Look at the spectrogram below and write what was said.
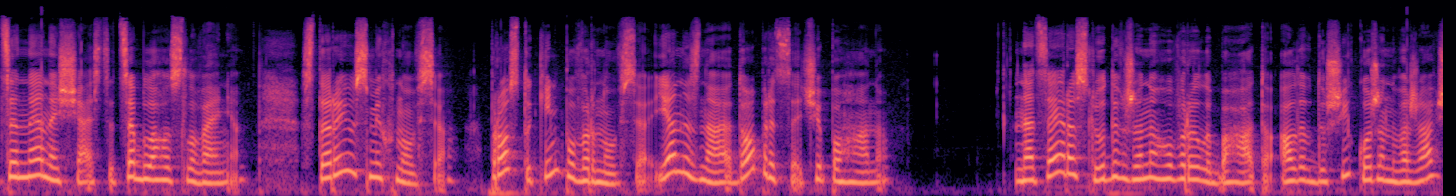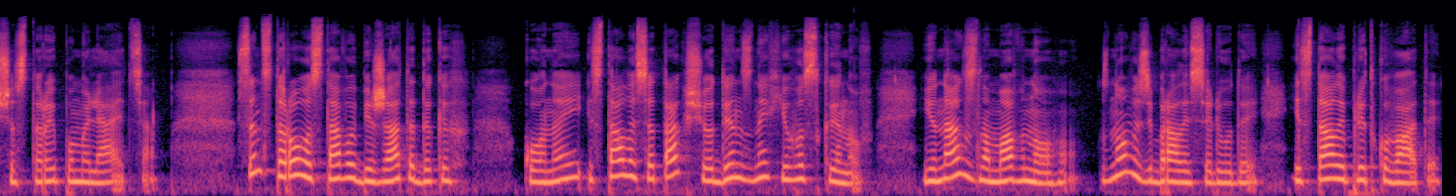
Це не нещастя, це благословення. Старий усміхнувся. Просто кінь повернувся. Я не знаю, добре це чи погано. На цей раз люди вже не говорили багато, але в душі кожен вважав, що старий помиляється. Син старого став обіжати диких коней, і сталося так, що один з них його скинув. Юнак зламав ногу. Знову зібралися люди і стали пліткувати.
